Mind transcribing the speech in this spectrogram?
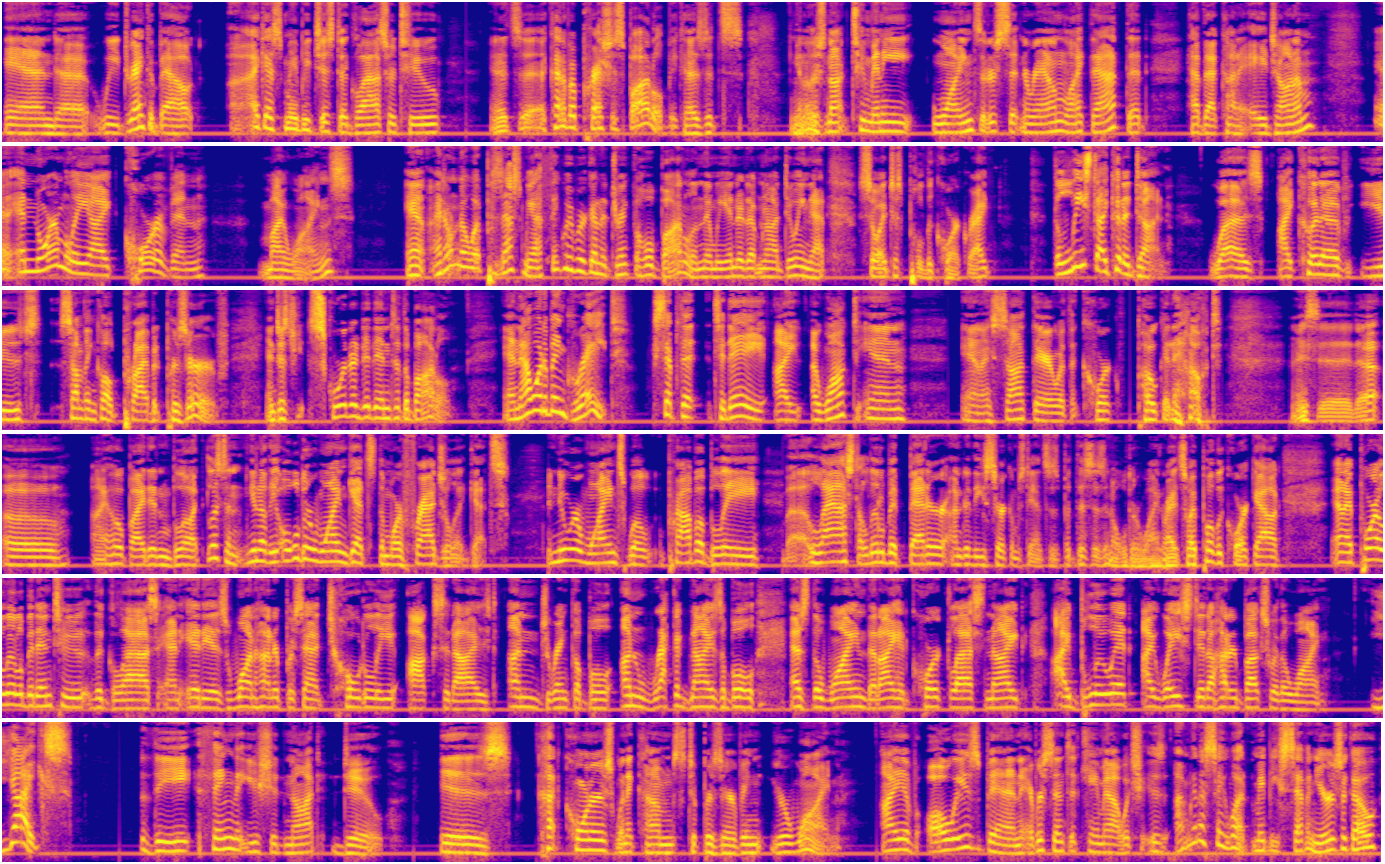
and uh, we drank about, I guess maybe just a glass or two. And it's a, kind of a precious bottle because it's, you know, there's not too many wines that are sitting around like that that have that kind of age on them. And, and normally I Coravin my wines. And I don't know what possessed me. I think we were going to drink the whole bottle and then we ended up not doing that. So I just pulled the cork, right? The least I could have done was I could have used something called private preserve and just squirted it into the bottle. And that would have been great. Except that today I, I walked in and I saw it there with the cork poking out. I said, uh oh, I hope I didn't blow it. Listen, you know, the older wine gets, the more fragile it gets. Newer wines will probably uh, last a little bit better under these circumstances, but this is an older wine, right? So I pull the cork out and I pour a little bit into the glass and it is 100% totally oxidized, undrinkable, unrecognizable as the wine that I had corked last night. I blew it. I wasted a hundred bucks worth of wine. Yikes. The thing that you should not do is cut corners when it comes to preserving your wine. I have always been, ever since it came out, which is, I'm going to say what, maybe seven years ago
